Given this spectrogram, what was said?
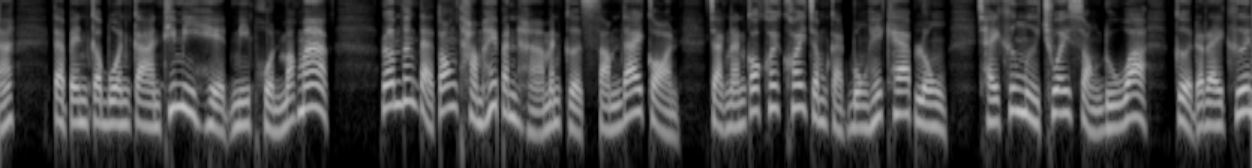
นะ แต่เป็นกระบวนการที่มีเหตุมีผลมากๆ เริ่มตั้งแต่ต้องทำให้ปัญหามันเกิดซ้ำได้ก่อน จากนั้นก็ค่อยๆจำกัดวงให้แคบลง ใช้เครื่องมือช่วยส่องดูว่าเกิดอะไรขึ้น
